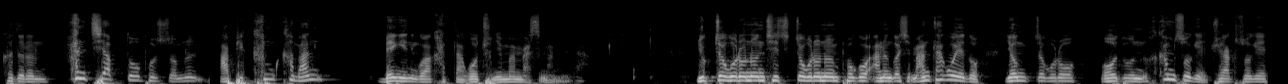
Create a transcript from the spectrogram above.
그들은 한 치 앞도 볼 수 없는 앞이 캄캄한 맹인과 같다고 주님은 말씀합니다. 육적으로는 지식적으로는 보고 아는 것이 많다고 해도 영적으로 어두운 흑암 속에 죄악 속에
